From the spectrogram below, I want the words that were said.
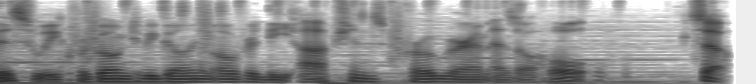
This week, we're going to be going over the options program as a whole. So,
